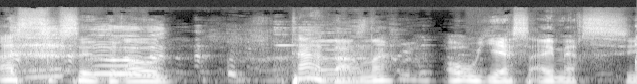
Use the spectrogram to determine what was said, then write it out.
Ah, si que c'est drôle. Tabarnak. Oh yes. Hey, merci.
